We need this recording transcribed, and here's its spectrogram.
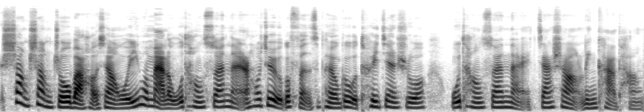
上上周吧，好像我因为买了无糖酸奶，然后就有个粉丝朋友给我推荐说，无糖酸奶加上零卡糖，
